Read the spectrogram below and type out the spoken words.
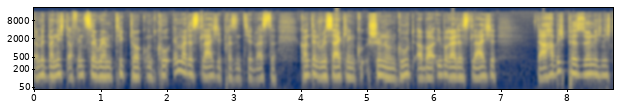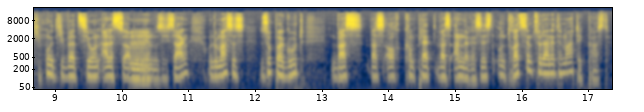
damit man nicht auf Instagram, TikTok und Co. immer das Gleiche präsentiert, weißt du. Content Recycling schön und gut, aber überall das Gleiche da habe ich persönlich nicht die Motivation, alles zu abonnieren, mm. muss ich sagen. Und du machst es super gut, was, was auch komplett was anderes ist und trotzdem zu deiner Thematik passt.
